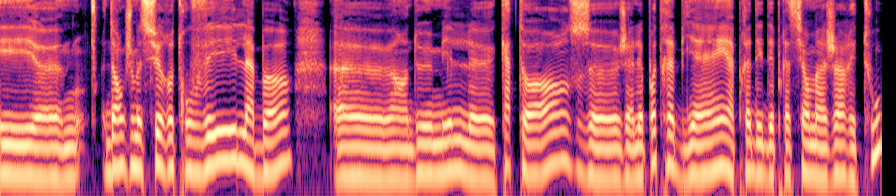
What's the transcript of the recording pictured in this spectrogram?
Et euh, donc je me suis retrouvée là-bas euh, en 2014. Euh, J'allais pas très bien après des dépressions majeures et tout.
